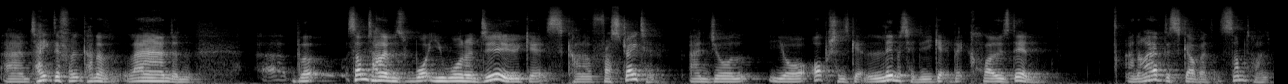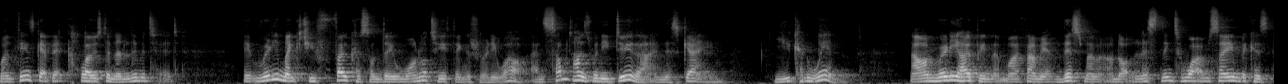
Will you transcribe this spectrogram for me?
and take different kind of land and uh, but sometimes what you want to do gets kind of frustrated and your your options get limited and you get a bit closed in. And I have discovered that sometimes when things get a bit closed in and limited, it really makes you focus on doing one or two things really well. And sometimes when you do that in this game, you can win. Now, I'm really hoping that my family at this moment are not listening to what I'm saying because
